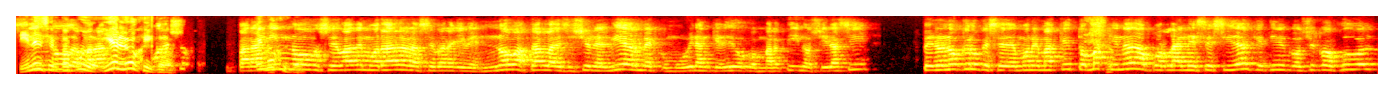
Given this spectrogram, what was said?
Tienen cierto apuro. y es lógico. para mí no se va a demorar a la semana que viene. No va a estar la decisión el viernes, como hubieran querido con Martino si era así, pero no creo que se demore más que esto, más que nada por la necesidad que tiene el Consejo de Fútbol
